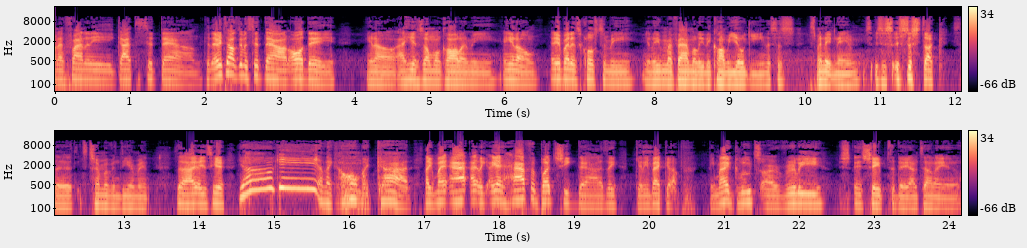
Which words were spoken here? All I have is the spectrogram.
when I finally got to sit down. Because every time I was going to sit down all day, you know, I hear someone calling me, and you know, everybody that's close to me, you know, even my family, they call me Yogi. This is it's my nickname. It's, it's just it's just stuck. It's a, it's a term of endearment. So I just hear Yogi. I'm like, oh my god! Like my I, like I got half a butt cheek down. It's like getting back up. Like my glutes are really sh- in shape today. I'm telling you.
